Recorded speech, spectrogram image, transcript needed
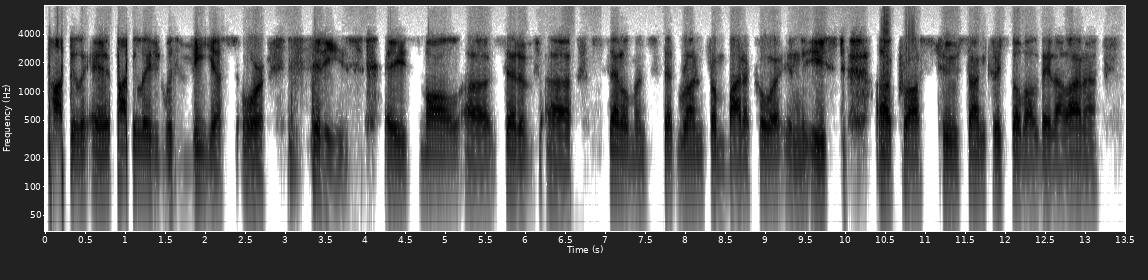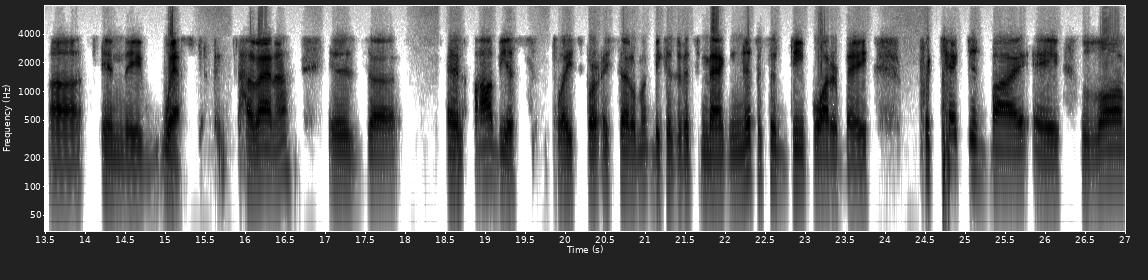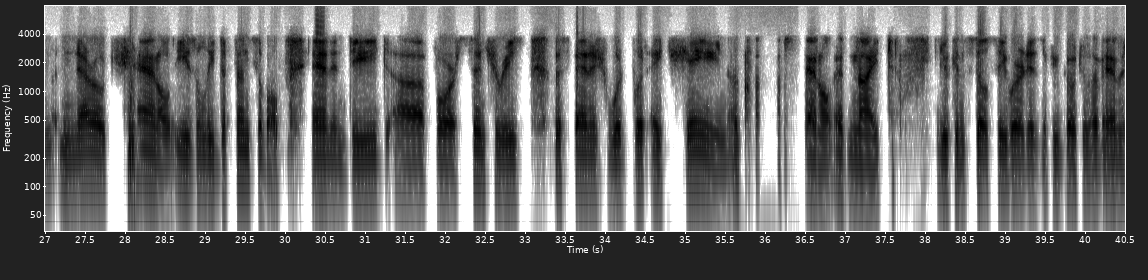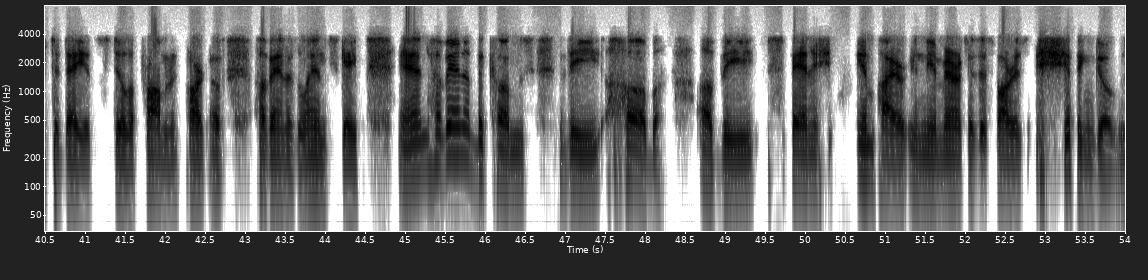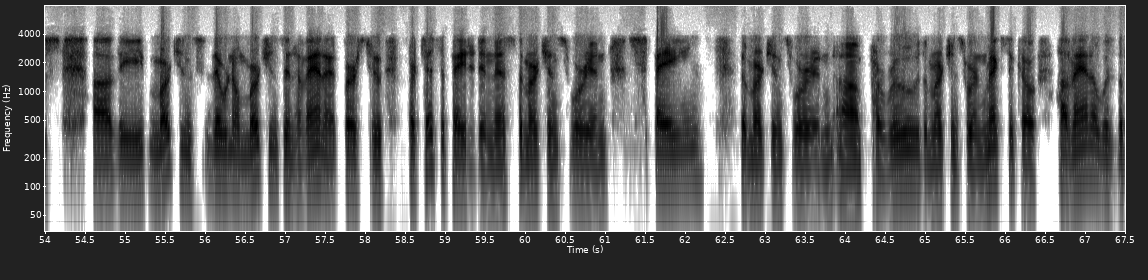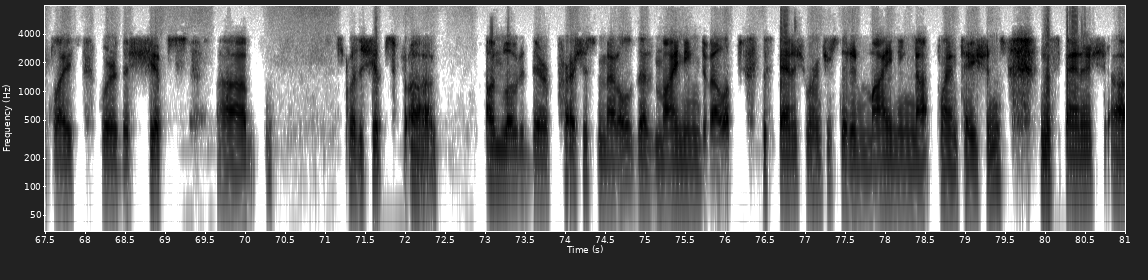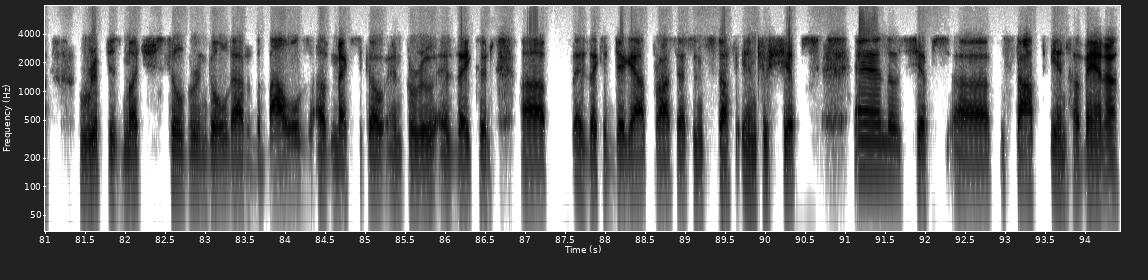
populated with villas or cities, a small uh, set of uh, settlements that run from Baracoa in the east across to San Cristobal de La Habana uh, in the west. Havana is uh, an obvious place for a settlement because of its magnificent deep water bay protected by a long, narrow channel, easily defensible. And indeed, uh, for centuries, the Spanish would put a chain across the channel at night. You can still see where it is if you go to Havana today. It's still a prominent part of Havana's landscape. And Havana becomes the hub of the Spanish empire in the Americas as far as shipping goes. Uh, the merchants, there were no merchants in Havana at first who participated in this. The merchants were in Spain, the merchants were in uh, Peru, the merchants were in Mexico. Havana was the place where the ships, uh, where the ships uh, unloaded their precious metals as mining developed. The Spanish were interested in mining, not plantations. And the Spanish uh, ripped as much silver and gold out of the bowels of Mexico and Peru as they could. Uh, as they could dig out, process, and stuff into ships. And those ships uh, stopped in Havana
